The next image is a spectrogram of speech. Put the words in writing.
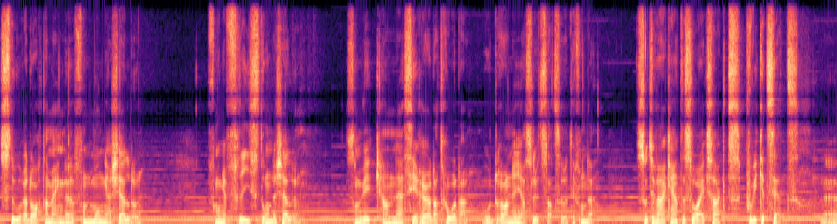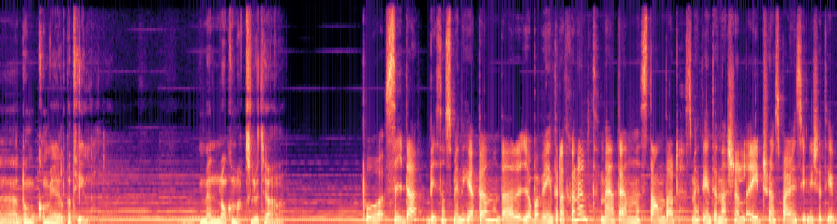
stora datamängder från många källor, från många fristående källor, som vi kan eh, se röda trådar och dra nya slutsatser utifrån det. Så tyvärr kan jag inte svara exakt på vilket sätt eh, de kommer hjälpa till. Men de kommer absolut göra det på Sida, biståndsmyndigheten, där jobbar vi internationellt med en standard som heter International Aid Transparency Initiative.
